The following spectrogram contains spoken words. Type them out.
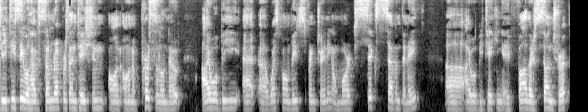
DTC will have some representation on on a personal note. I will be at uh, West Palm Beach spring training on March 6th, 7th, and 8th. Uh, I will be taking a father son trip.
